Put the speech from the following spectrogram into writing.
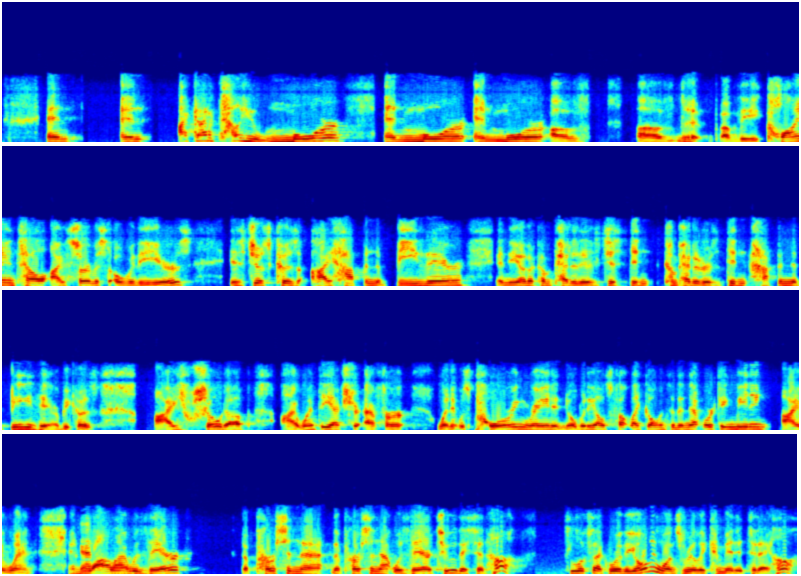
And, and I got to tell you, more and more and more of, of the, of the clientele I've serviced over the years is just because I happened to be there and the other competitors just didn't competitors didn't happen to be there because I showed up. I went the extra effort. When it was pouring rain and nobody else felt like going to the networking meeting, I went. And Absolutely. while I was there, the person that the person that was there too, they said, "Huh, it looks like we're the only ones really committed today, huh?"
